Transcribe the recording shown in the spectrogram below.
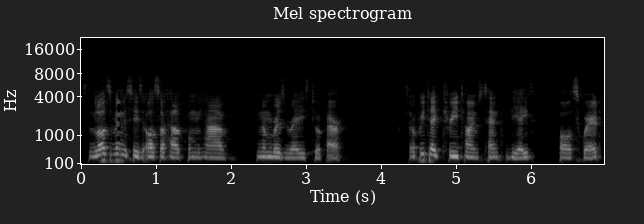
So the laws of indices also help when we have numbers raised to a power. So if we take 3 times 10 to the 8 all squared,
